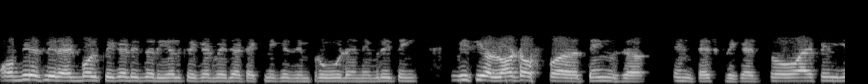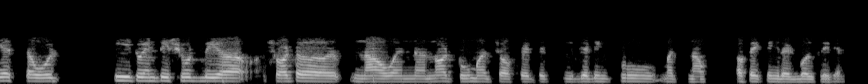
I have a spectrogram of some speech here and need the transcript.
obviously, red ball cricket is a real cricket where the technique is improved and everything. We see a lot of uh, things uh, in Test cricket. So I feel yes, the T20 should be uh, shorter now and uh, not too much of it. It's getting too much now affecting red ball cricket.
